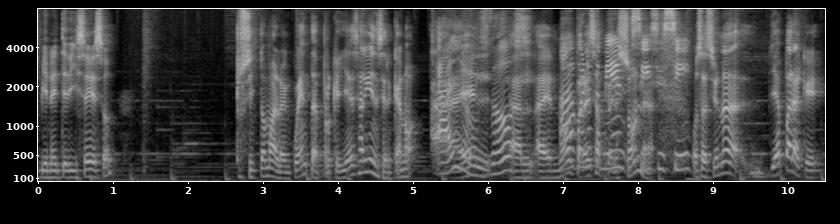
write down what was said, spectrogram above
viene y te dice eso, pues sí, tómalo en cuenta, porque ya es alguien cercano a, A los él. dos. a él, no, ah, para bueno, esa también, persona. sí, sí, sí. O sea, si una. Ya para que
